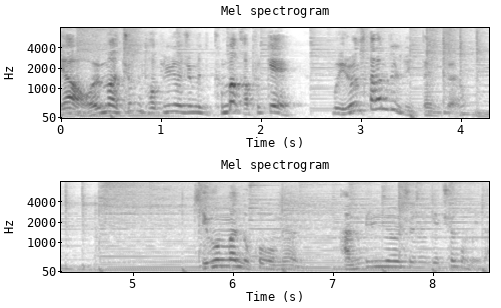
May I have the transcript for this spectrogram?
야 얼마 좀 더 빌려주면 금방 갚을게 뭐 이런 사람들도 있다니까요. 기분만 놓고 보면 안 빌려주는 게 최고입니다.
